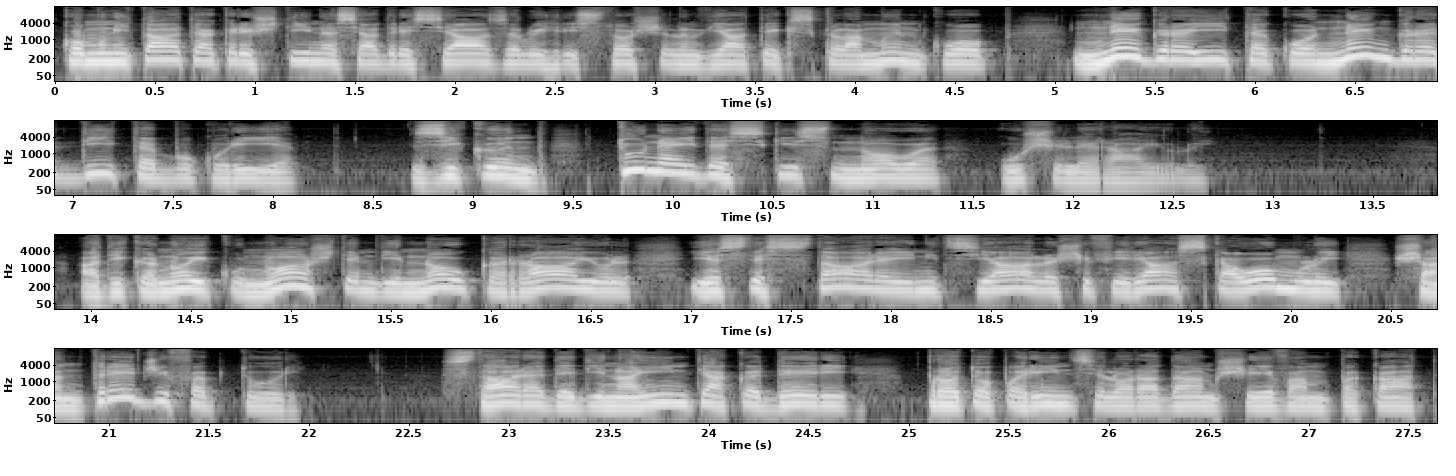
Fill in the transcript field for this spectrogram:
comunitatea creștină se adresează lui Hristos și înviat exclamând cu o negrăită, cu o neîngrădită bucurie – zicând, Tu ne-ai deschis nouă ușile raiului. Adică noi cunoaștem din nou că raiul este starea inițială și firească a omului și a întregii făpturi, starea de dinaintea căderii protopărinților Adam și Eva în păcat,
